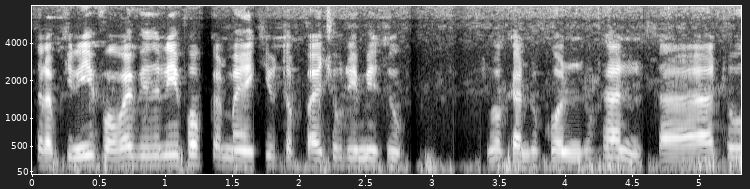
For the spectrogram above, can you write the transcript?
สำหรับคลิปนี้ฝากไว้เพียงเท่านี้พบกันใหม่คลิปต่อไปโชคดีมีสุขทั่วกันทุกคนทุกท่านสาธุ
